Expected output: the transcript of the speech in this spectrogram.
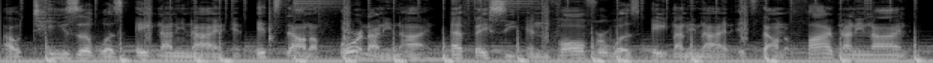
Altezza was $8.99 and it's down to $4.99. FAC Envolver was $8.99, it's down to $5.99.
